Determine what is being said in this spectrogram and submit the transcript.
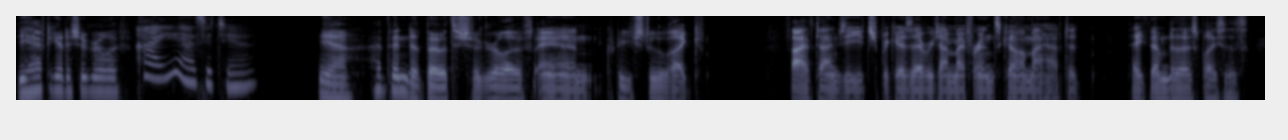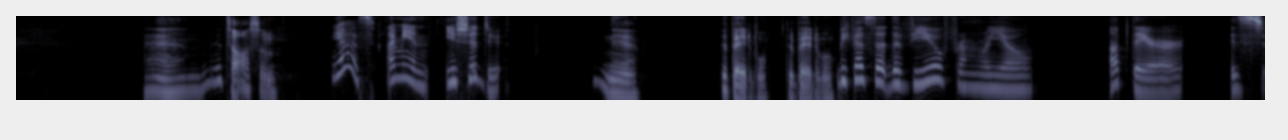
Do you have to go to Sugarloaf? I yes, you do. Yeah, I've been to both Sugarloaf and Cristo like five times each because every time my friends come, I have to take them to those places. And it's awesome. Yes, I mean you should do Yeah. Debatable. Debatable. because the the view from Rio up there is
